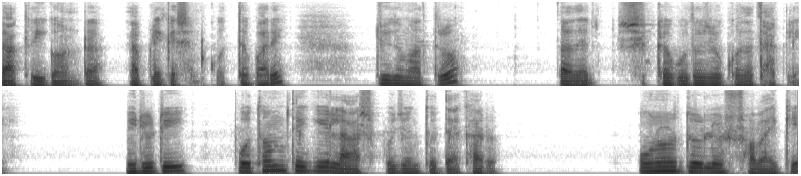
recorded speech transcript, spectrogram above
চাকরিগণরা অ্যাপ্লিকেশন করতে পারে, শুধুমাত্র তাদের শিক্ষাগত যোগ্যতা থাকলে। ভিডিওটি প্রথম থেকে লাস্ট পর্যন্ত দেখার অনুরোধ রইল সবাইকে।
